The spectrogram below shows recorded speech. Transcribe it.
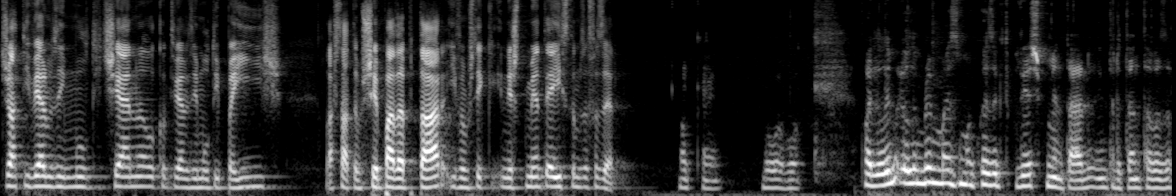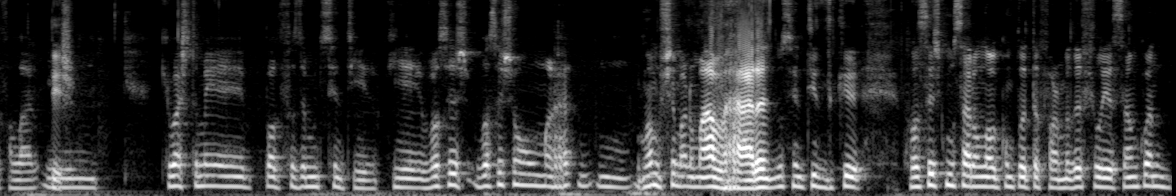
já estivermos em multi-channel, quando estivermos em multi-país. Lá está, estamos sempre a adaptar e vamos ter que, neste momento, é isso que estamos a fazer. Ok, boa, boa. Olha, eu lem- eu lembrei-me mais uma coisa que tu podias experimentar, entretanto estavas a falar, Diz. e que eu acho que também é- pode fazer muito sentido, que é, vocês, vocês são uma, um- vamos chamar uma ave rara, no sentido de que vocês começaram logo com plataforma de afiliação quando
